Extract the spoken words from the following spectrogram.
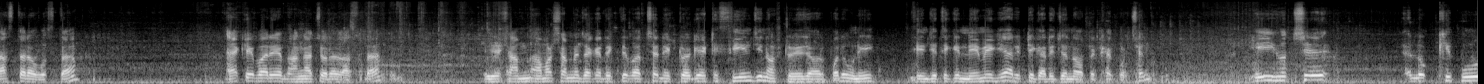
রাস্তার অবস্থা। একেবারে ভাঙাচোরা রাস্তা। এই যে সামনে, আমার সামনে যাকে দেখতে পাচ্ছেন, একটু আগে একটি সিএনজি নষ্ট হয়ে যাওয়ার পরে উনি সিএনজি থেকে নেমে গিয়ে আরেকটি গাড়ির জন্য অপেক্ষা করছেন। এই হচ্ছে লক্ষ্মীপুর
